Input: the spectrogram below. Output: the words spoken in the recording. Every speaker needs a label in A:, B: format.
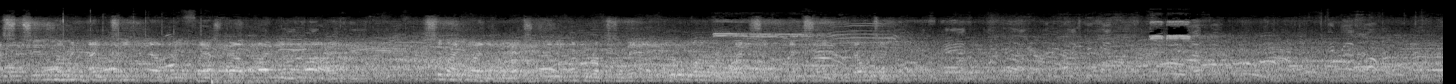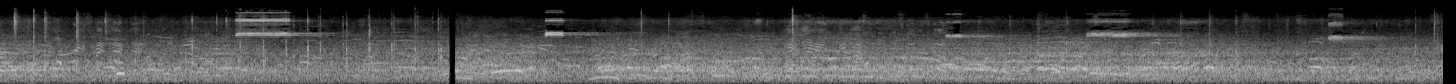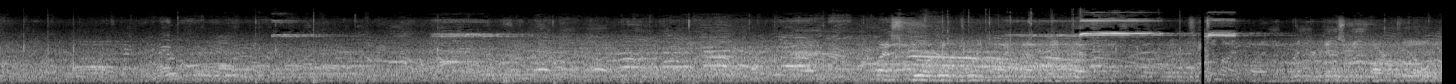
A: Class 219 now to be flashed out 585. Semi-final match, the number of Savannah Portable and Bryson Dixon. Last four, 25 men win that match. Tonight by Ricker Dinsky Parkville.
